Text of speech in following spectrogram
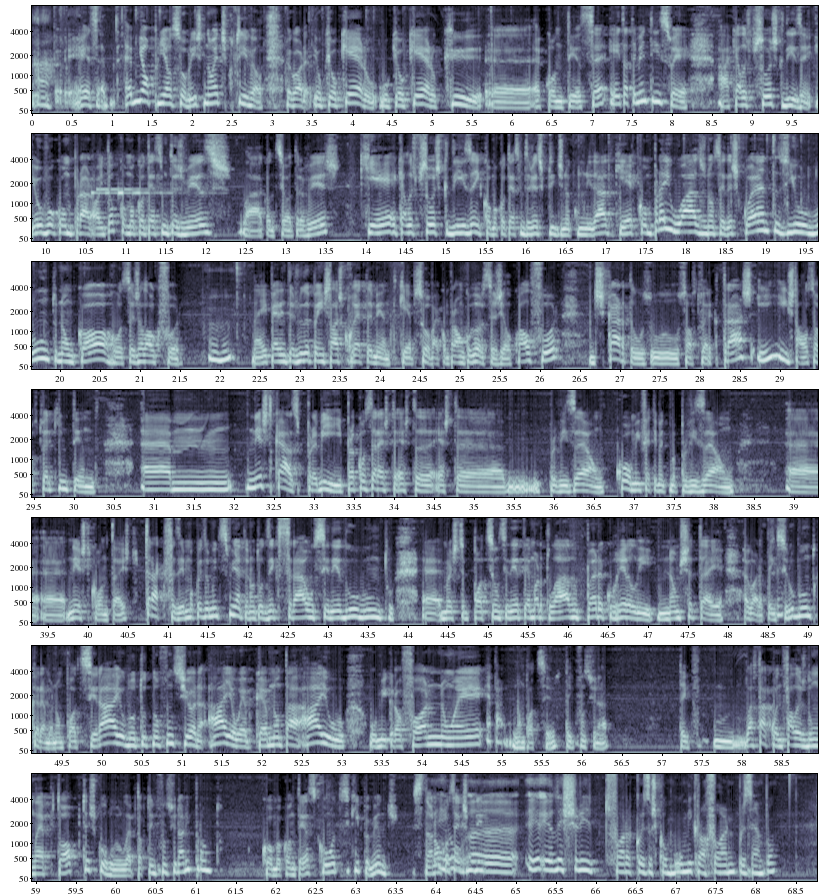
Ah. Essa, a minha opinião sobre isto não é discutível. Agora, o que eu quero, o que eu quero que uh, aconteça é exatamente isso: é há aquelas pessoas que dizem eu vou comprar, ou então, como acontece muitas vezes, lá aconteceu outra vez, que é aquelas pessoas que dizem, como acontece muitas vezes pedidos na comunidade, que é comprei o ASUS não sei das quantas e o Ubuntu não corre, ou seja lá o que for. Uhum. Né? E pedem-te ajuda para instalar corretamente. Que é a pessoa vai comprar um computador, seja ele qual for, descarta o, o software que traz e instala o software que entende. Um, neste caso, para mim, e para considerar esta, esta, esta previsão como efetivamente uma previsão uh, neste contexto, terá que fazer uma coisa muito semelhante. Eu não estou a dizer que será o CD do Ubuntu, uh, mas pode ser um CD até martelado para correr ali. Não me chateia. Agora, tem que ser o Ubuntu, caramba. Não pode ser, ah, o Bluetooth não funciona, ah, a webcam não está, ah, o, o microfone não é. Epá, não pode ser, tem que funcionar. Tem que, hum, lá está, quando falas de um laptop, tens que, o laptop tem que funcionar e pronto como acontece com outros equipamentos. Senão não eu, consegues medir. Uh, eu, eu, deixaria de fora coisas como o microfone, por exemplo,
